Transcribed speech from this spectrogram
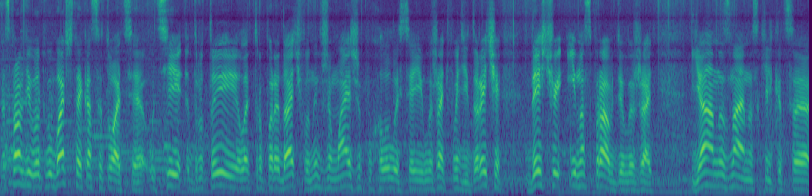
Насправді, от ви бачите, яка ситуація. Оці дроти електропередач вони вже майже похилилися і лежать в воді. До речі, дещо і насправді лежать. Я не знаю наскільки це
